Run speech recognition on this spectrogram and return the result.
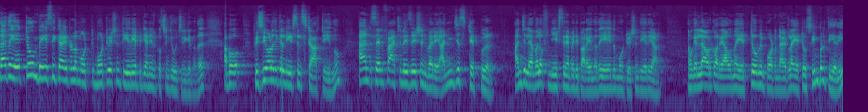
അതായത് ഏറ്റവും ബേസിക് ആയിട്ടുള്ള മോട്ടി മോട്ടിവേഷൻ തിയറിയെ പറ്റിയാണ് ഈ ഒരു ക്വസ്റ്റ്യൻ ചോദിച്ചിരിക്കുന്നത്. അപ്പോൾ ഫിസിയോളജിക്കൽ നീഡ്സിൽ സ്റ്റാർട്ട് ചെയ്യുന്നു. ആൻഡ് സെൽഫ് ആക്ച്വലൈസേഷൻ വരെ അഞ്ച് സ്റ്റെപ്പുകൾ അഞ്ച് ലെവൽ ഓഫ് നീഡ്സിനെ പറ്റി പറയുന്നത് ഏത് മോട്ടിവേഷൻ തിയറിയാണ് നമുക്ക് എല്ലാവർക്കും അറിയാവുന്ന ഏറ്റവും ഇമ്പോർട്ടന്റ് ആയിട്ടുള്ള ഏറ്റവും സിമ്പിൾ തിയറി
